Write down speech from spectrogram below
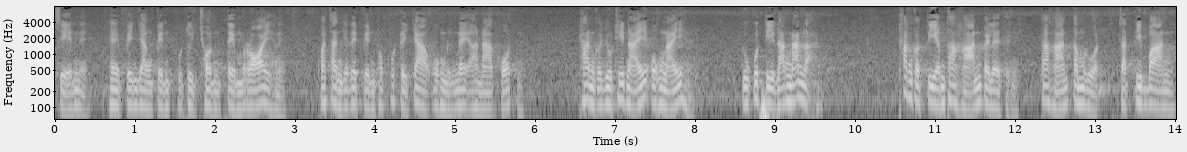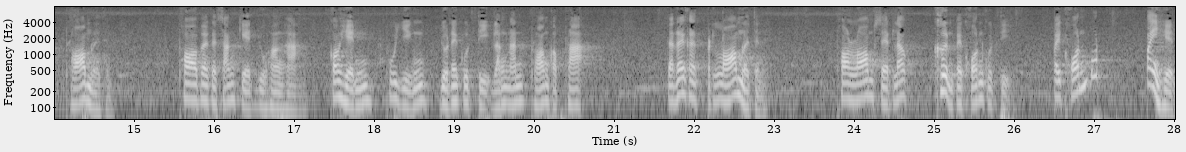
เสนเนี่ยเป็นยังเป็นปุตุชนเต็มร้อยเนี่ยเพราะท่านจะได้เป็นพระพุทธเจ้าองค์หนึ่งในอนาคต ท่านก็อยู่ที่ไหนองค์ไหนอยู่กุฏิหลังนั้นแหละท่านก็เตรียมทหารไปเลยท่าน ทหารตำรวจจัดติบาลพร้อมเลยท่านพอไปก็สังเกตอยู่ห่างๆก็เห็นผู้หญิงอยู่ในกุฏิหลังนั้น พร้อมกับพระ แต่นั้นก็เป็นล้อมเลยจ้ะพอล้อมเสร็จแล้วขึ้นไปค้นกุฏิไปค้นหมดไม่เห็น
